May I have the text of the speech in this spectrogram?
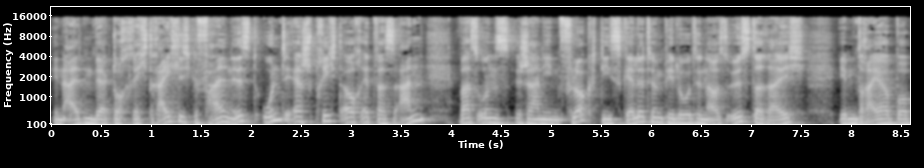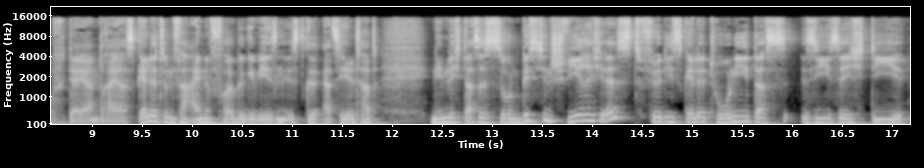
in Altenberg doch recht reichlich gefallen ist. Und er spricht auch etwas an, was uns Janine Flock, die Skeleton-Pilotin aus Österreich im Dreierbob, der ja ein Dreier-Skeleton für eine Folge gewesen ist, erzählt hat. Nämlich, dass es so ein bisschen schwierig ist für die Skeleton Toni, dass sie sich die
